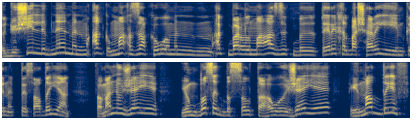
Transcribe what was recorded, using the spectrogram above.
بده يشيل لبنان من مأزق هو من أكبر المأزق بتاريخ البشرية يمكن اقتصاديا. فمنه جاي ينبسط بالسلطة هو جاي ينظف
